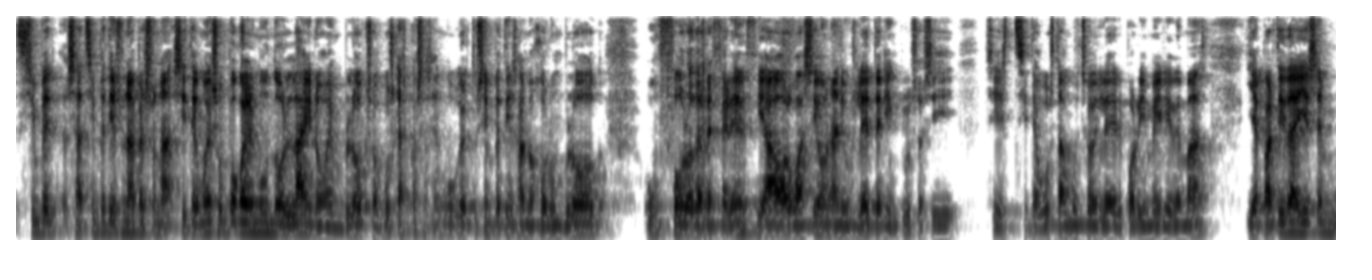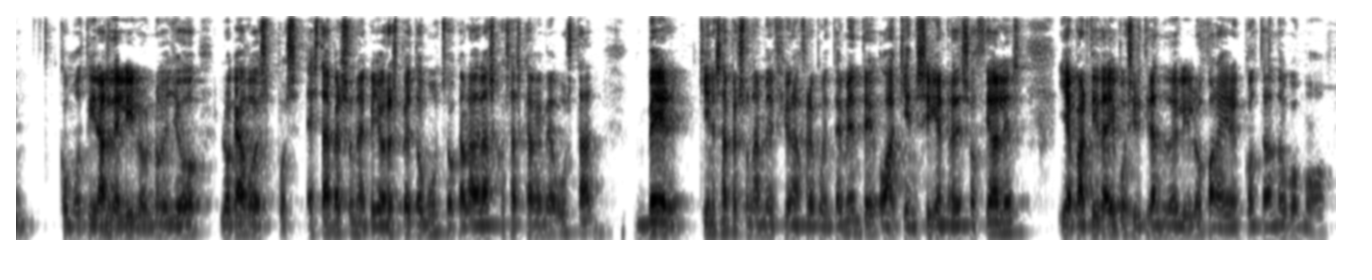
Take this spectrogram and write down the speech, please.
siempre, o sea, siempre tienes una persona, si te mueves un poco en el mundo online o en blogs o buscas cosas en Google, tú siempre tienes a lo mejor un blog, un foro de referencia o algo así, o una newsletter incluso, si, si, si te gusta mucho leer por email y demás. Y a partir de ahí es en, como tirar del hilo, ¿no? Yo lo que hago es, pues, esta persona que yo respeto mucho, que habla de las cosas que a mí me gustan, ver quién esa persona menciona frecuentemente o a quién sigue en redes sociales y a partir de ahí, pues, ir tirando del hilo para ir encontrando como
